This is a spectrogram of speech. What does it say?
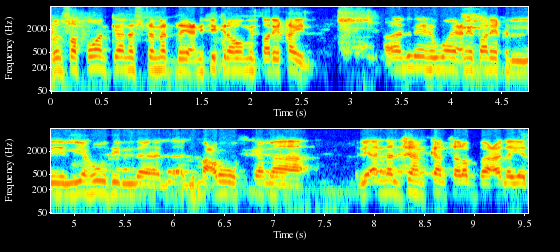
بن صفوان كان استمد يعني فكره من طريقين. اللي هو يعني طريق ال- اليهودي ال- ال- المعروف كما لأن الجهم كان تربى على يد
